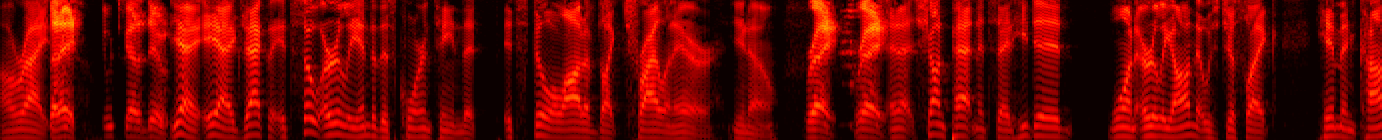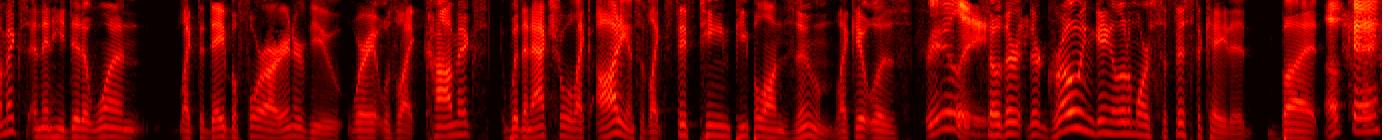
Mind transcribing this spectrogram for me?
All right. But hey, do what you got to do. Yeah, yeah, exactly. It's so early into this quarantine that it's still a lot of like trial and error, you know. Right, right. And uh, Sean Patton had said he did one early on that was just like him and comics, and then he did it one like the day before our interview where it was like comics with an actual like audience of like 15 people on Zoom. Like it was Really? so they're they're growing, getting a little more sophisticated, but okay.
